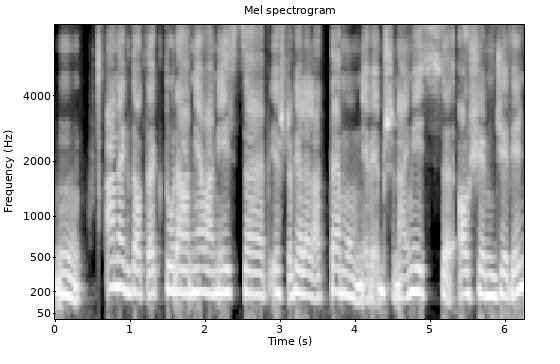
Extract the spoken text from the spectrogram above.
mm, anegdotę, która miała miejsce jeszcze wiele lat temu, nie wiem, przynajmniej z 8-9,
